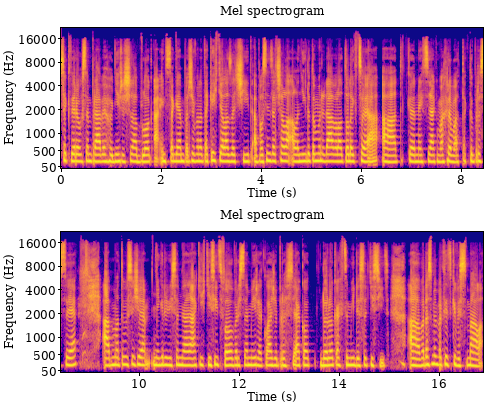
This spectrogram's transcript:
se kterou jsem právě hodně řešila blog a Instagram, protože ona taky chtěla začít a vlastně začala, ale nikdo tomu nedávala tolik, co já a teďka nechci nějak machrovat, tak to prostě je. A pamatuju si, že někdy, když jsem měla nějakých tisíc followers, jsem mi řekla, že prostě jako do roka chci mít 10 tisíc. A ona se mi prakticky vysmála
